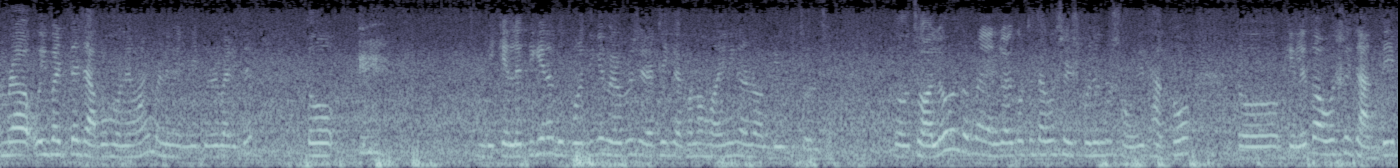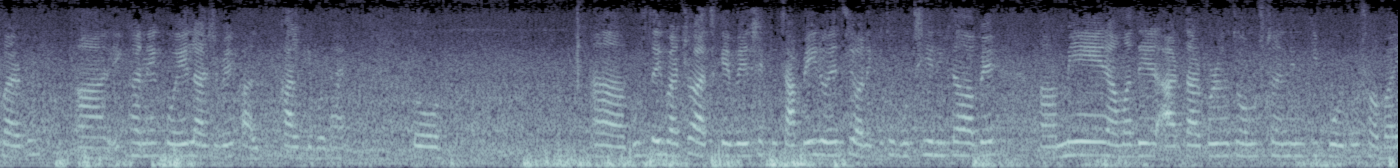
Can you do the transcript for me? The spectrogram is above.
আমরা ওই বাড়িতে যাব মনে হয় মানে মেদিনীপুরের বাড়িতে। তো বিকেলের দিকে না, দুপুরের দিকে বেরোবো, সেটা ঠিক এখনও হয়নি, কারণ অন ডিউটি চলছে। তো চলো, তোমরা এনজয় করতে থাকো, শেষ পর্যন্ত সঙ্গে থাকো। তো গেলে তো অবশ্যই জানতেই পারবে। আর এখানে কোয়েল আসবে কাল, কালকে বোধ হয় তো বুঝতেই পারছ, আজকে বেশ একটু চাপেই রয়েছি, অনেক কিছু গুছিয়ে নিতে হবে। মেয়ের, আমাদের, আর তারপরে হচ্ছে অনুষ্ঠানের দিন কী পরবো সবাই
